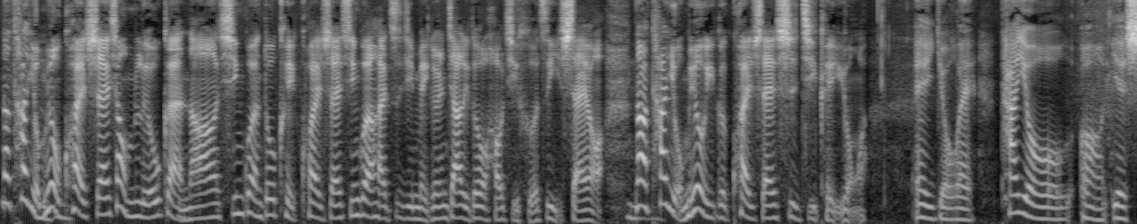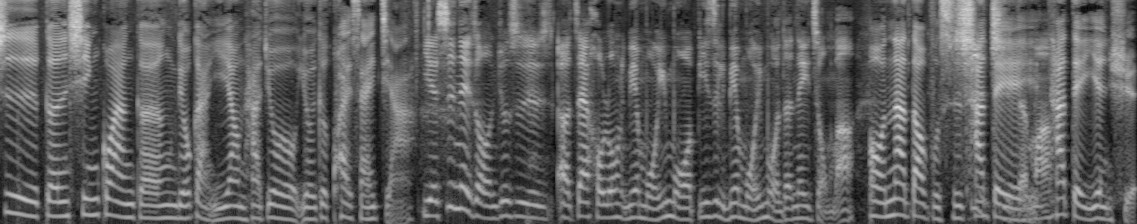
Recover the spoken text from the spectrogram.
那他有没有快筛？像我们流感啊、新冠都可以快筛，新冠还自己每个人家里都有好几盒自己筛哦。那他有没有一个快筛试剂可以用啊？哎，有哎，他有呃，也是跟新冠跟流感一样，他就有一个快塞夹，也是那种就是呃，在喉咙里面抹一抹，鼻子里面抹一抹的那种吗？哦，那倒不是，他得他得验血。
